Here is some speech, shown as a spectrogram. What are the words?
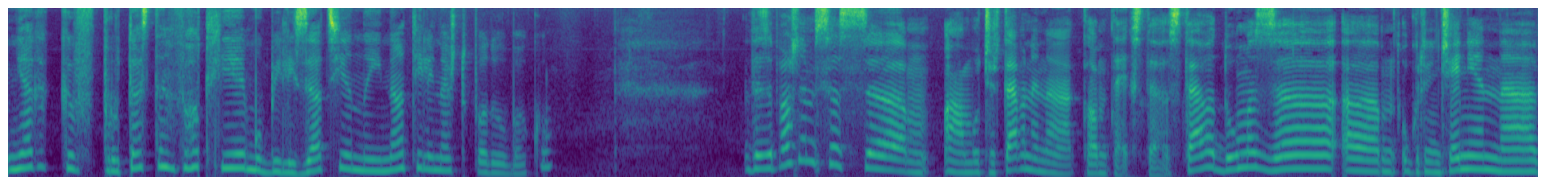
някакъв протестен вод ли е, мобилизация на инат или нещо по-дълбоко? Да започнем с а, а, очертаване на контекста. Става дума за а, ограничение на,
